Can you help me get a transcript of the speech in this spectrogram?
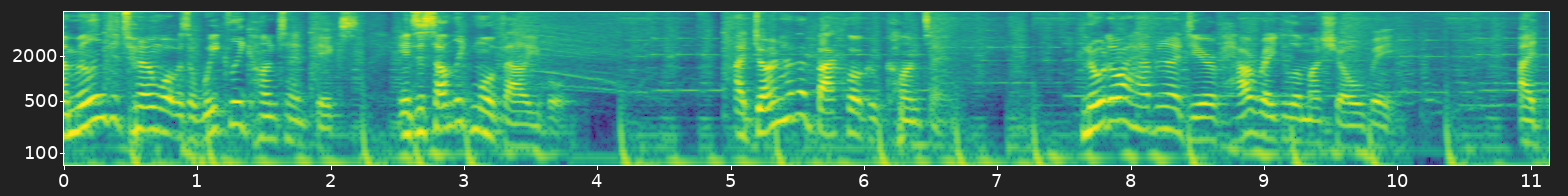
I'm willing to turn what was a weekly content fix into something more valuable. I don't have a backlog of content, nor do I have an idea of how regular my show will be. I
